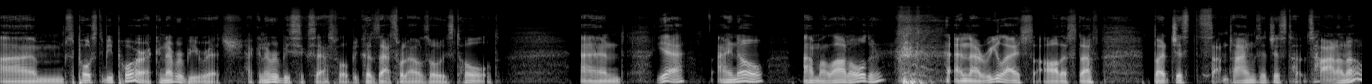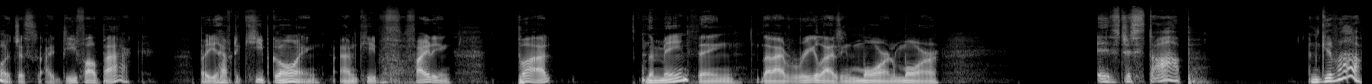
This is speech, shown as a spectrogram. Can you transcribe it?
I'm supposed to be poor. I can never be rich. I can never be successful because that's what I was always told. And yeah, I know I'm a lot older and I realize all this stuff, but just sometimes it just, I don't know, it just, I default back. But you have to keep going and keep fighting. But the main thing that I'm realizing more and more is just stop and give up.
